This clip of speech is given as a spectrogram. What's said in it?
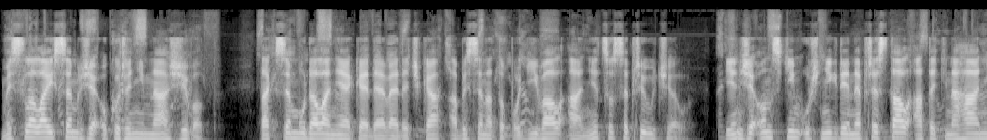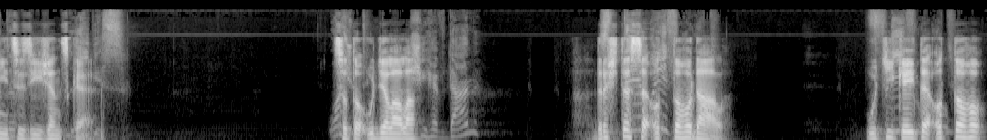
Myslela jsem, že okořením náš život. Tak jsem mu dala nějaké DVDčka, aby se na to podíval a něco se přiučil. Jenže on s tím už nikdy nepřestal a teď nahání cizí ženské. Co to udělala? Držte se od toho dál. Utíkejte od toho.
